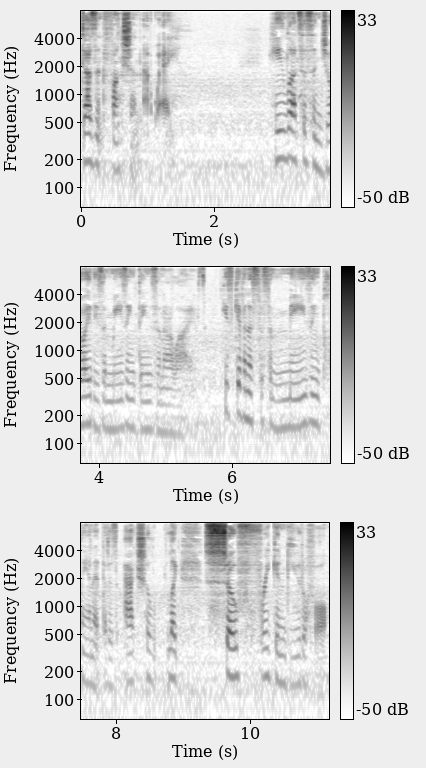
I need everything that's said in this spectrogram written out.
doesn't function that way. He lets us enjoy these amazing things in our lives. He's given us this amazing planet that is actually like so freaking beautiful.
